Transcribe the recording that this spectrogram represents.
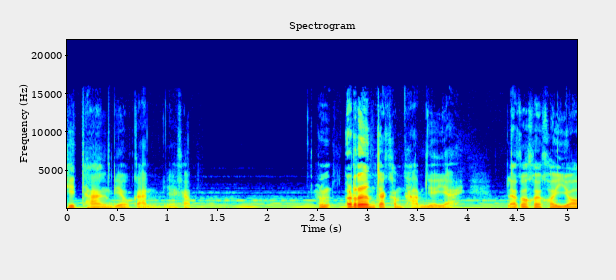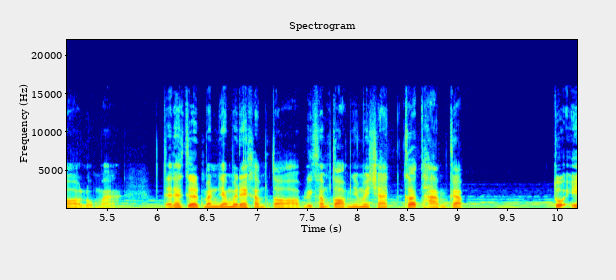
ทิศทางเดียวกันนะครับเริ่มจากคำถามใหญ่ ๆ แล้วก็ค่อยๆ ย่อลงมา แต่ถ้าเกิดมันยังไม่ได้คำตอบ หรือคำตอบยังไม่ชัด ก็ถามกับตัวเอ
